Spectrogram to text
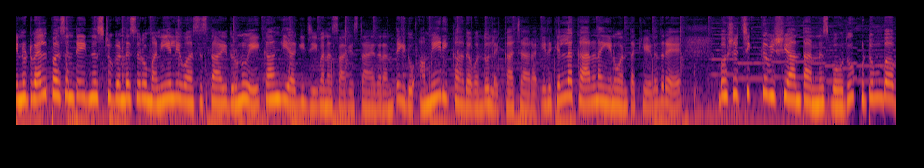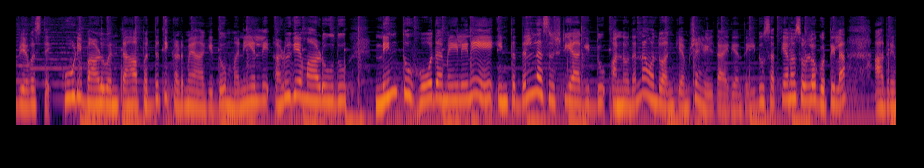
ಇನ್ನು ಟ್ವೆಲ್ ಪರ್ಸೆಂಟೇಜ್ನಷ್ಟು ಗಂಡಸರು ಮನೆಯಲ್ಲಿ ವಾಸಿಸ್ತಾ ಇದ್ರು ಏಕಾಂಗಿಯಾಗಿ ಜೀವನ ಸಾಗಿಸ್ತಾ ಇದ್ದಾರಂತೆ. ಇದು ಅಮೆರಿಕಾದ ಒಂದು ಲೆಕ್ಕಾಚಾರ. ಇದಕ್ಕೆಲ್ಲ ಕಾರಣ ಏನು ಅಂತ ಕೇಳಿದ್ರೆ ಬಹುಶಃ ಚಿಕ್ಕ ವಿಷಯ ಅಂತ ಅನ್ನಿಸ್ಬಹುದು. ಕುಟುಂಬ ವ್ಯವಸ್ಥೆ ಕೂಡಿ ಬಾಳುವಂತಹ ಪದ್ಧತಿ ಕಡಿಮೆ ಆಗಿದ್ದು, ಮನೆಯಲ್ಲಿ ಅಡುಗೆ ಮಾಡುವುದು ನಿಂತು ಹೋದ ಮೇಲೇನೆ ಇಂಥದ್ದೆಲ್ಲ ಸೃಷ್ಟಿಯಾಗಿದ್ದು ಅನ್ನೋದನ್ನ ಒಂದು ಅಂಕಿಅಂಶ ಹೇಳ್ತಾ ಇದೆಯಂತೆ ಇದು ಸತ್ಯನೋ ಸುಳ್ಳೋ ಗೊತ್ತಿಲ್ಲ. ಆದರೆ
